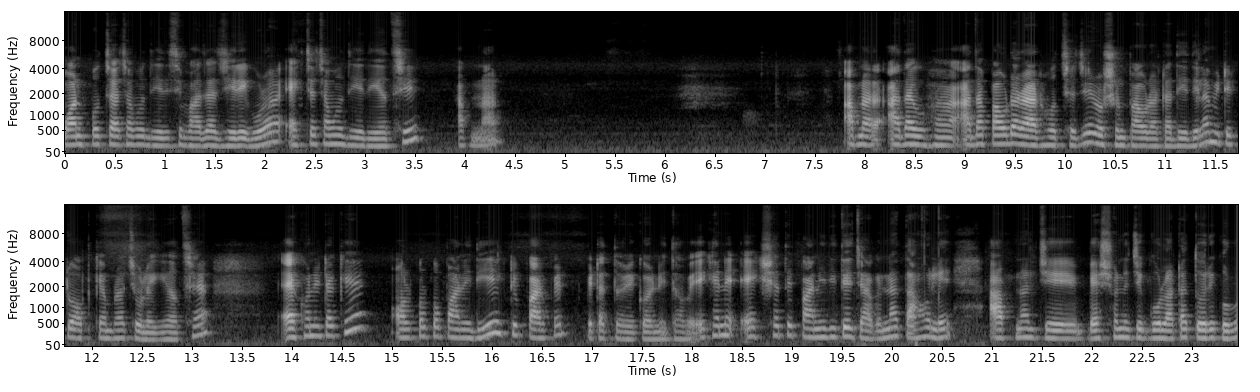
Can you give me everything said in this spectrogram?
ওয়ান ফোর চা চামচ দিয়ে দিয়েছি ভাজা জিরে গুঁড়া, এক চা চামচ দিয়ে দিয়েছি আপনার আপনার আদা আদা পাউডার আর হচ্ছে যে রসুন পাউডারটা দিয়ে দিলাম। এটা একটু অফ ক্যামেরা চলে গিয়েছে। এখন এটাকে অল্প অল্প পানি দিয়ে একটি পারফেক্ট বেটার তৈরি করে নিতে হবে। এখানে একসাথে পানি দিতে যাবে না, তাহলে আপনার যে বেসনের যে গোলাটা তৈরি করব,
